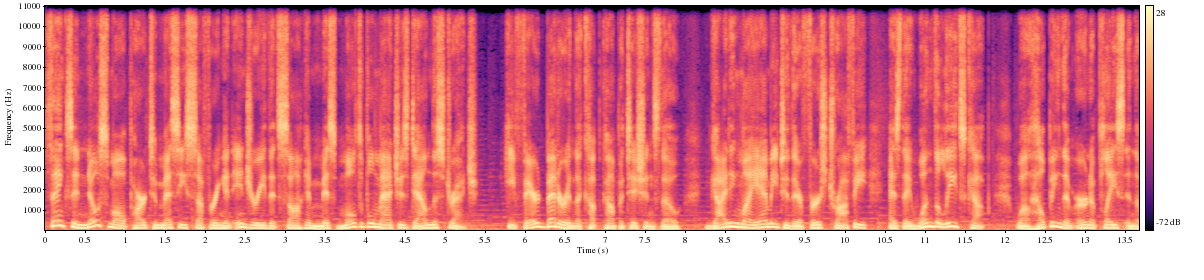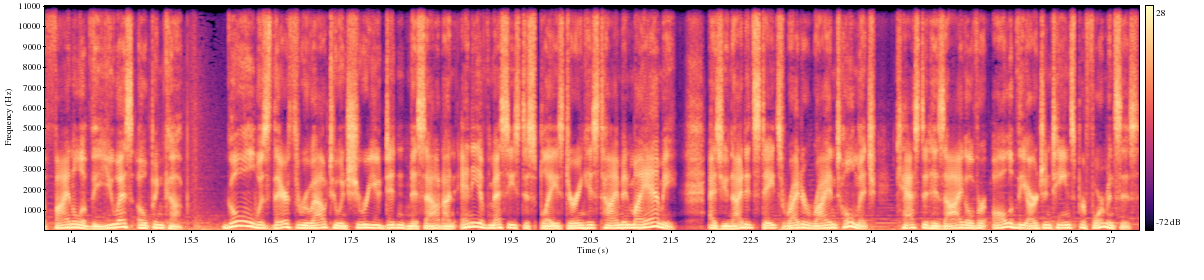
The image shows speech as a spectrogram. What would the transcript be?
thanks in no small part to Messi suffering an injury that saw him miss multiple matches down the stretch. He fared better in the cup competitions, though, guiding Miami to their first trophy as they won the Leagues Cup while helping them earn a place in the final of the U.S. Open Cup. Goal was there throughout to ensure you didn't miss out on any of Messi's displays during his time in Miami, as United States writer Ryan Tolmich casted his eye over all of the Argentines' performances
